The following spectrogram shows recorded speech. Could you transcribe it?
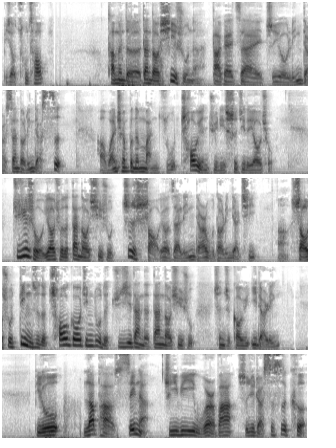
比较粗糙，它们的弹道系数呢大概在只有零点三到零点四，啊，完全不能满足超远距离射击的要求。狙击手要求的弹道系数至少要在零点五到零点七，啊，少数定制的超高精度的狙击弹的弹道系数甚至高于一点零，比如 Lapa Sina GB 五二八十九点四四克。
